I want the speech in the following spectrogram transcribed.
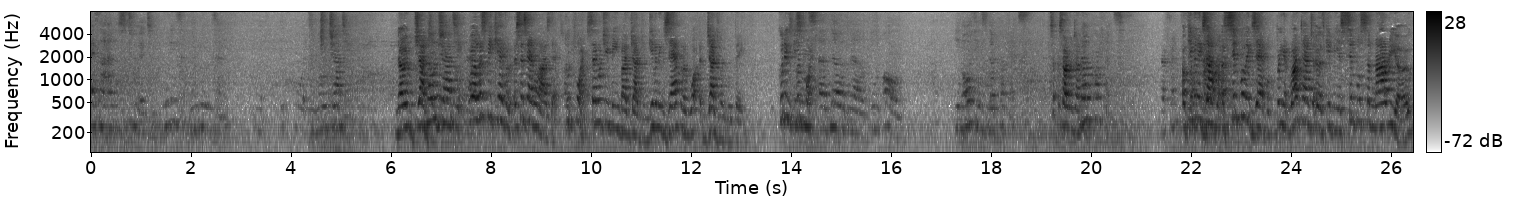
as I understood it, Buddhism, Buddhism, the no judging. No judging. No judging. Right? Well, let's be careful. Let's just analyze that. Good okay. point. Say what you mean by judging. Give an example of what a judgment would be. Good, good point. Uh, no, no, in all, in all things, no preference. So, sorry, John. No preference. Oh, give an example, a simple example. Bring it right down to earth. Give me a simple scenario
